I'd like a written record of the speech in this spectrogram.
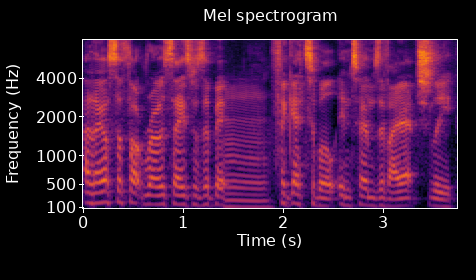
and I also thought Rose's was a bit forgettable in terms of I actually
